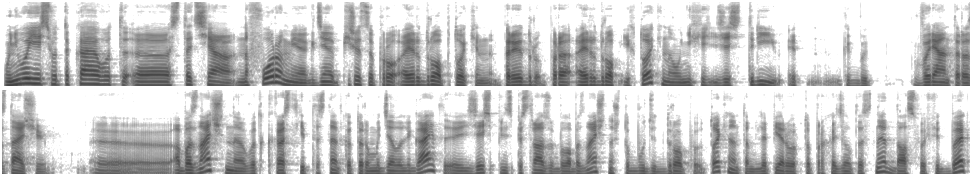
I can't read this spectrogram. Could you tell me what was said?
У него есть вот такая вот э, статья на форуме, где пишется про airdrop токен, про airdrop, про airdrop их токена. У них здесь три э, как бы варианта раздачи э, обозначено, вот как раз-таки тестнет, который мы делали гайд, э, здесь, в принципе, сразу было обозначено, что будет дроп токена там для первых, кто проходил тестнет, дал свой фидбэк.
